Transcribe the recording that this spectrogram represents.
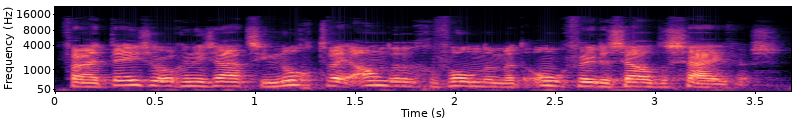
vanuit deze organisatie nog twee andere gevonden met ongeveer dezelfde cijfers.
